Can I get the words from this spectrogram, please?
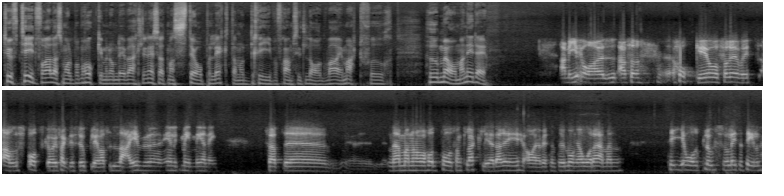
tuff tid för alla som håller på med hockey. Men om det verkligen är så att man står på läktaren och driver fram sitt lag varje match. Hur, hur mår man i det? Ja, men jag, alltså, hockey och för övrigt all sport ska ju faktiskt upplevas live eh, enligt min mening. Så att eh, när man har hållit på som klackledare i, ja jag vet inte hur många år det är, men tio år plus och lite till.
